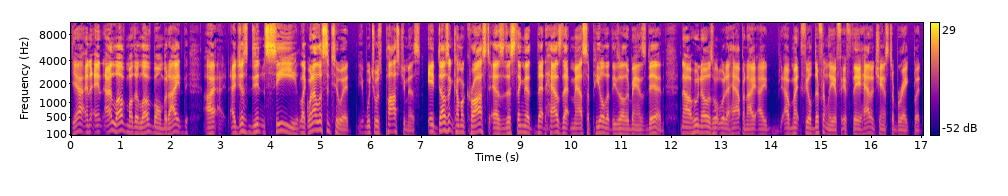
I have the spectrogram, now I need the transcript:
Yeah, and, and I love Mother Love Bone, but I, I I just didn't see like when I listened to it, which was posthumous. It doesn't come across as this thing that, that has that mass appeal that these other bands did. Now, who knows what would have happened? I, I, I might feel differently if, if they had a chance to break, but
